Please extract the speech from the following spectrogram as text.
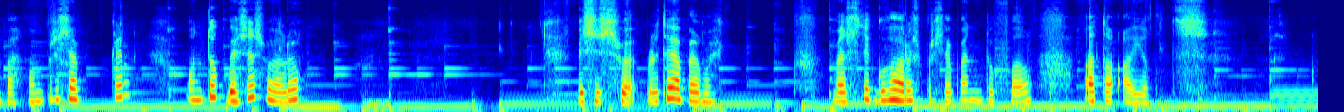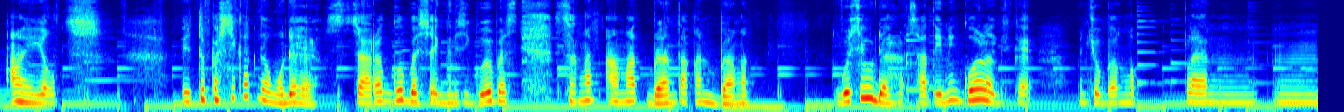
apa? Mempersiapkan untuk beasiswa loh beasiswa berarti apa yang pasti gue harus persiapan TOEFL atau IELTS. IELTS. Itu pasti kan gak mudah ya. Secara gue bahasa Inggris gue bahas sangat amat berantakan banget. Gue sih udah saat ini gue lagi kayak mencoba ngeplan hmm,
